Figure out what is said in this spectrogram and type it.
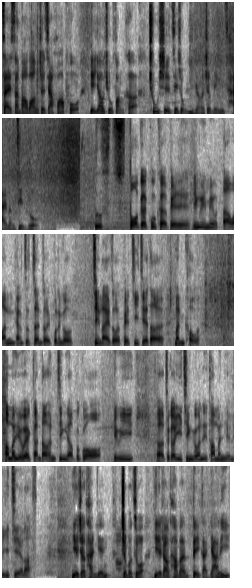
在三八旺这家花圃也要求访客出示接种疫苗证明才能进入。十多个顾客被因为没有打完两支针，所以不能够进来之，后被拒接到门口。他们也会感到很惊讶，不过由于呃这个疫情关系，他们也理解了。业者坦言，这么做也让他们倍感压力，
